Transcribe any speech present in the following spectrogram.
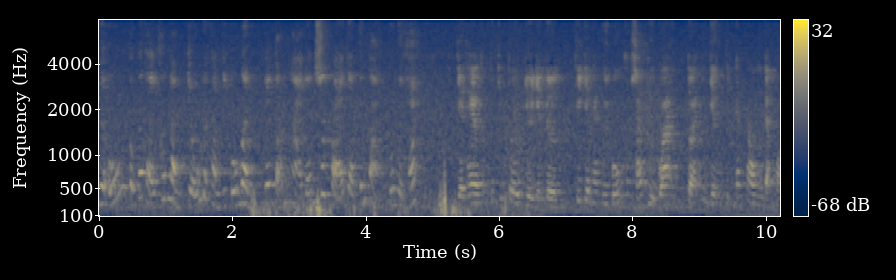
Người uống cũng có thể không làm chủ được hành vi của mình, gây tổn hại đến sức khỏe và tính mạng của người khác. Và theo thông tin chúng tôi vừa nhận được, thì vào ngày 14 tháng 6 vừa qua, Tòa án Nhân dân tỉnh Đắk Nông đã mở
